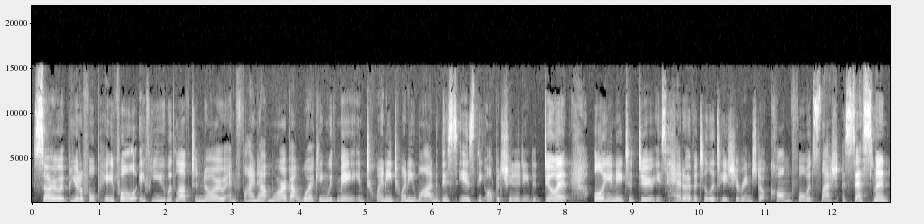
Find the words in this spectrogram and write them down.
So, beautiful people, if you would love to know and find out more about working with me in 2021, this is the opportunity to do it. All you need to do is head over to letitiaringe.com forward slash assessment.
